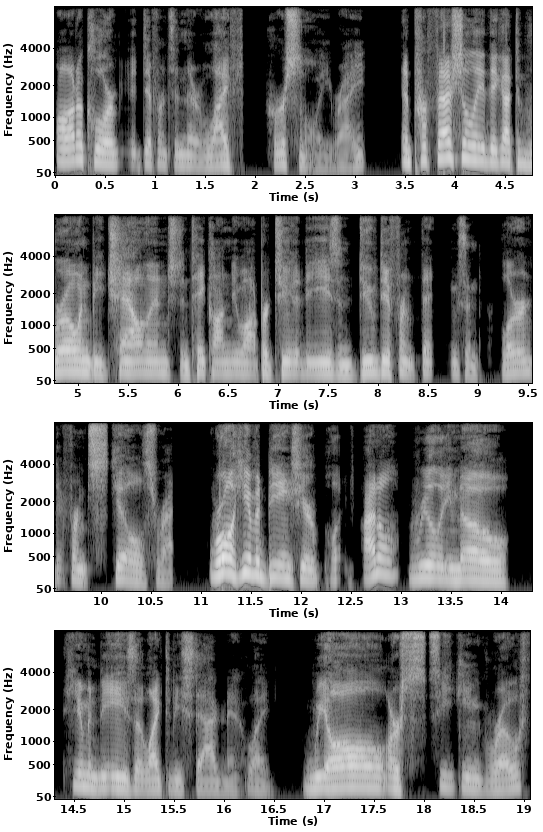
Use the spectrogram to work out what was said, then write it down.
Auto-Chlor made a difference in their life personally, right? And professionally, they got to grow and be challenged and take on new opportunities and do different things and learn different skills, right? We're all human beings here. Like, I don't really mm. know human beings that like to be stagnant. Like we all are seeking growth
